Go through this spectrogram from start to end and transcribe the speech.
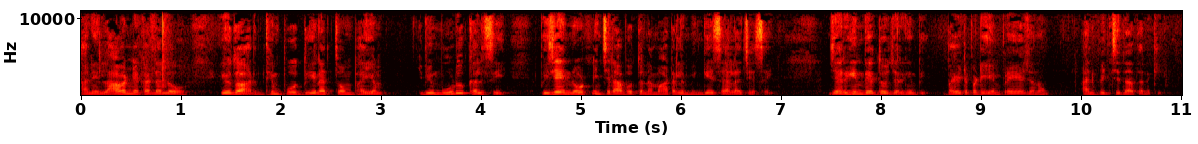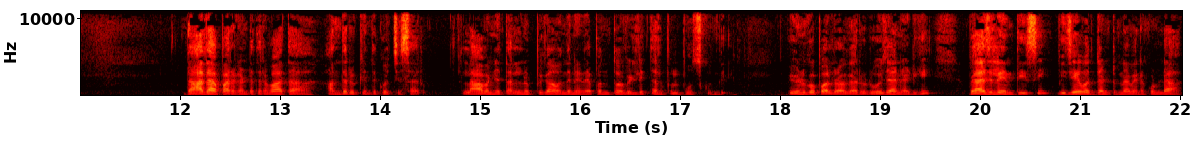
కానీ లావణ్య కళ్ళలో ఏదో అర్థింపు దీనత్వం భయం ఇవి మూడూ కలిసి విజయ్ నోటి నుంచి రాబోతున్న మాటలు మింగేసేలా చేశాయి. జరిగిందేదో జరిగింది. బయటపడి ఏం ప్రయోజనం? అనిపించింది అతనికి. దాదాపు అరగంట తర్వాత అందరూ కిందకు వచ్చేశారు లావణ్య తలనొప్పిగా ఉందనే నెపంతో వెళ్ళి తలుపులు మూసుకుంది. వేణుగోపాలరావు గారు రోజాని అడిగి బ్యాజులేని తీసి విజయ్ వద్దంటున్నా వినకుండా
